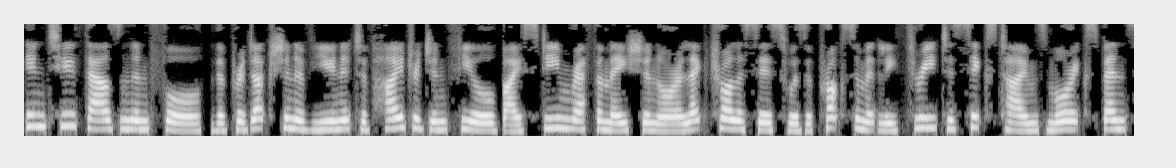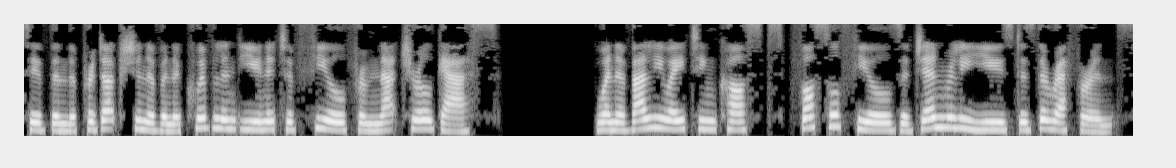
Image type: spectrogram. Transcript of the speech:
In 2004, the production of unit of hydrogen fuel by steam reformation or electrolysis was approximately 3 to 6 times more expensive than the production of an equivalent unit of fuel from natural gas. When evaluating costs, fossil fuels are generally used as the reference.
